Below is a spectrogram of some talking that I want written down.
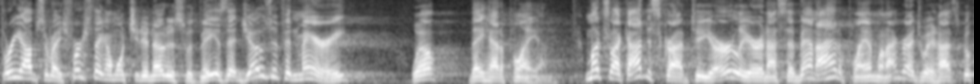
three observations. First thing I want you to notice with me is that Joseph and Mary, well, they had a plan. Much like I described to you earlier, and I said, man, I had a plan when I graduated high school.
